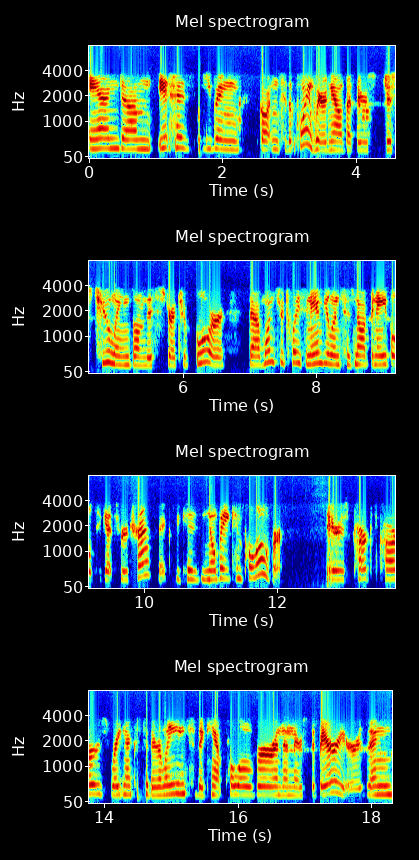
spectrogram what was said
and um, it has even gotten to the point where now that there's just two lanes on this stretch of Bloor, that once or twice an ambulance has not been able to get through traffic because nobody can pull over. There's parked cars right next to their lanes, so they can't pull over, and then there's the barriers. And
